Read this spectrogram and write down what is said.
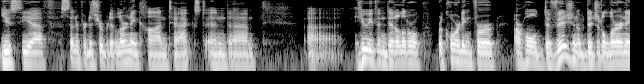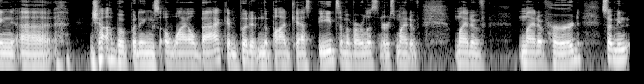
UCF Center for Distributed Learning context and um, uh, Hugh even did a little recording for our whole division of digital learning uh, job openings a while back and put it in the podcast feed. Some of our listeners might have might have might have heard. So I mean,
